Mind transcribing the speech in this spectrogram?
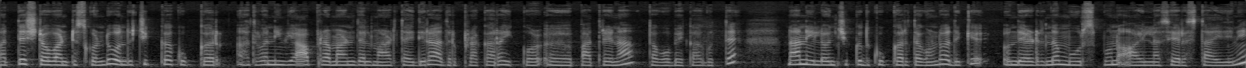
ಮತ್ತೆ ಸ್ಟವ್ ಅಂಟಿಸ್ಕೊಂಡು ಒಂದು ಚಿಕ್ಕ ಕುಕ್ಕರ್ ಅಥವಾ ನೀವು ಯಾವ ಪ್ರಮಾಣದಲ್ಲಿ ಮಾಡ್ತಾಯಿದ್ದೀರಾ ಅದರ ಪ್ರಕಾರ ಇಕ್ಕೊ ಪಾತ್ರೆನ ತಗೋಬೇಕಾಗುತ್ತೆ. ನಾನು ಇಲ್ಲೊಂದು ಚಿಕ್ಕದು ಕುಕ್ಕರ್ ತಗೊಂಡು ಅದಕ್ಕೆ ಒಂದೆರಡರಿಂದ ಮೂರು ಸ್ಪೂನ್ ಆಯಿಲ್ನ ಸೇರಿಸ್ತಾ ಇದ್ದೀನಿ.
